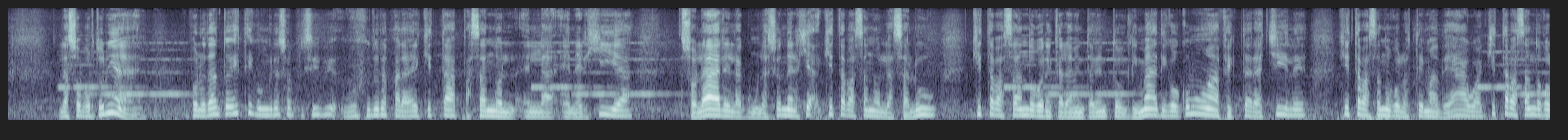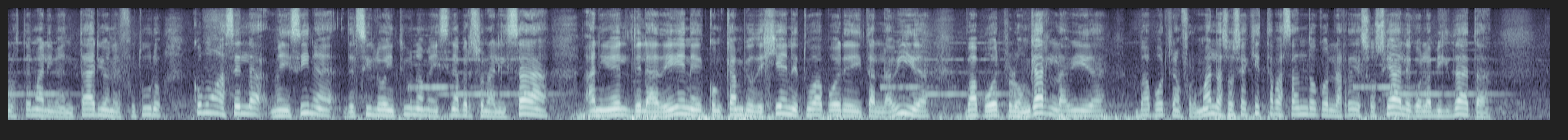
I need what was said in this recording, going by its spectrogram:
las oportunidades. Por lo tanto, este Congreso al principio futuro es para ver qué está pasando en la energía, solares, la acumulación de energía, qué está pasando en la salud, qué está pasando con el calentamiento climático, cómo va a afectar a Chile, qué está pasando con los temas de agua, qué está pasando con los temas alimentarios en el futuro, cómo va a ser la medicina del siglo XXI, una medicina personalizada a nivel del ADN, con cambios de genes, tú vas a poder editar la vida, va a poder prolongar la vida, va a poder transformar la sociedad, qué está pasando con las redes sociales, con la Big Data,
